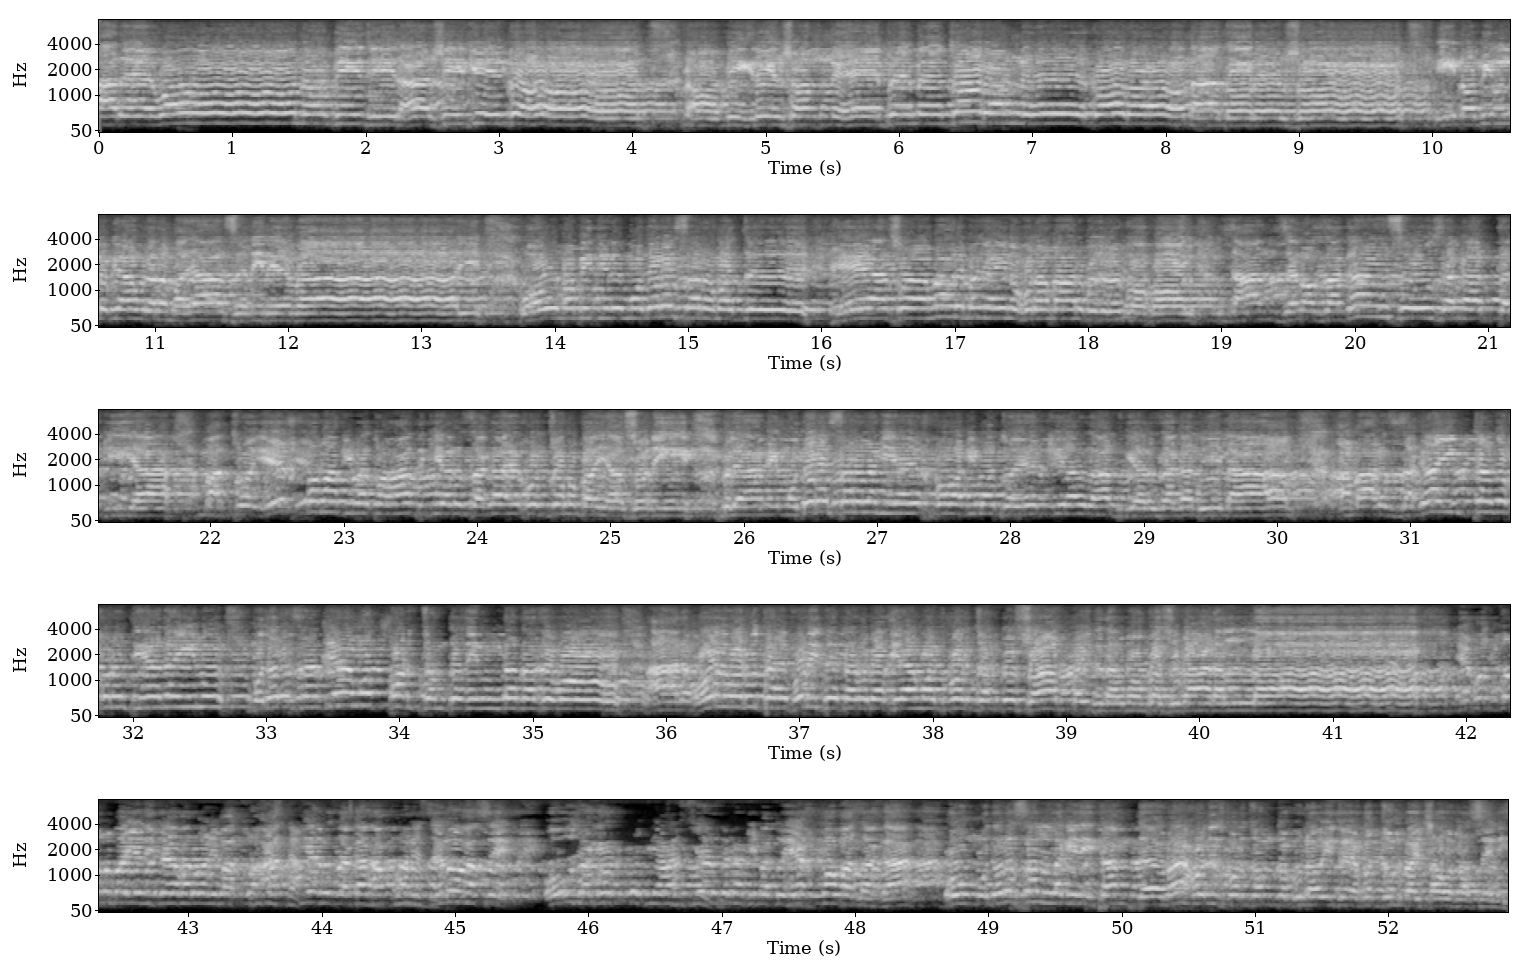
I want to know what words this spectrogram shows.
আরে ও নবীজির আশিকি যেন জায়গা আছে, ও জায়গার তাকিয়া মাত্র এক পামা কিবা তো হাত গিয়ার জায়গা একজন ভাই আসনি বলে, আমি মদরসার লাগিয়া এক পামা কিবা তো এক গিয়ার হাত গিয়ার জায়গা দিলাম। আমার জায়গা ইটা যখন দিয়া যাইব মদরসা কিয়ামত পর্যন্ত জিন্দা থাকব। আর ওই অরুতায় পড়িতে পারবে কিয়ামত পর্যন্ত সব পাইতে পারব সুবহানাল্লাহ। আত্মীয়ার জায়গা আপনার যেন আছে। ও জায়গা প্রতি আত্মীয়ার জায়গা কিবা তো এক পাওয়া জায়গা। ও মদরসার লাগি দিতাম দেওরা হরিজ পর্যন্তগুলা হইতো ভাই সাহস আসেনি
